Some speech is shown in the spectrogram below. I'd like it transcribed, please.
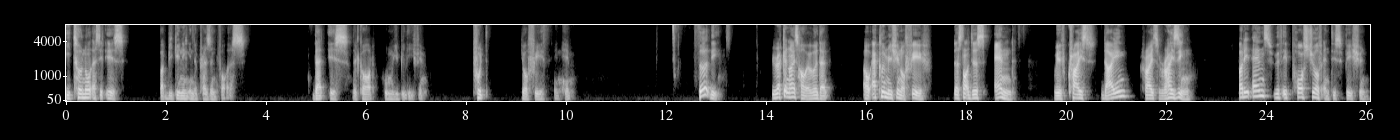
eternal as it is, but beginning in the present for us. That is the God whom we believe in. Put your faith in him. Thirdly, we recognize, however, that our acclamation of faith does not just end with Christ dying, Christ rising, but it ends with a posture of anticipation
